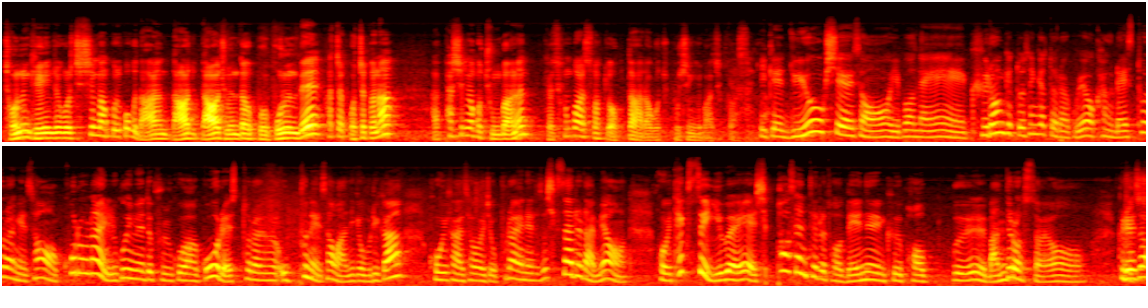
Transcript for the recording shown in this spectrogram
저는 개인적으로 70만 건이 꼭 나와, 나와, 나와준다고 보- 보는데 하짝 어쨌거나 80만 건 중반은 계속 횡보할 수밖에 없다라고 보시는 게 맞을 것 같습니다. 이게 뉴욕시에서 이번에 그런 게 또 생겼더라고요. 각 레스토랑에서 코로나19임에도 불구하고 레스토랑을 오픈해서 만약에 우리가 거기 가서 이제 오프라인에서 식사를 하면 거의 tax 이외에 10%를 더 내는 그 법을 만들었어요. 그래서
